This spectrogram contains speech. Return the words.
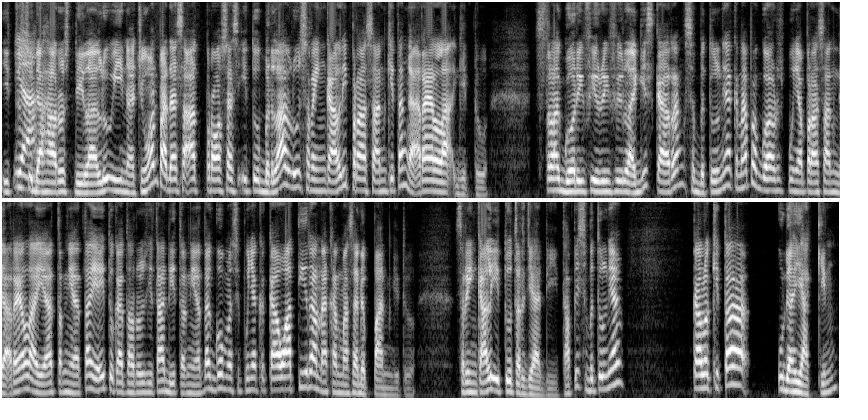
itu Ya. sudah harus dilalui. Nah, cuman pada saat proses itu berlalu sering kali perasaan kita nggak rela gitu. Setelah gue review-review lagi sekarang sebetulnya kenapa gue harus punya perasaan nggak rela ya? Ternyata ya itu kata Rusi tadi, ternyata gue masih punya kekhawatiran akan masa depan gitu. Seringkali itu terjadi. Tapi sebetulnya kalau kita udah yakin,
